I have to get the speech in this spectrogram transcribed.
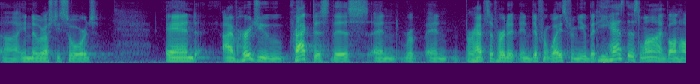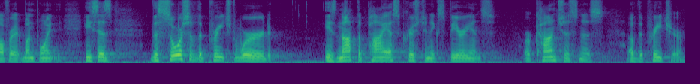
uh, in No Rusty Swords. And I've heard you practice this and, and perhaps have heard it in different ways from you, but he has this line, Bonhoeffer, at one point. He says, The source of the preached word is not the pious Christian experience or consciousness of the preacher,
